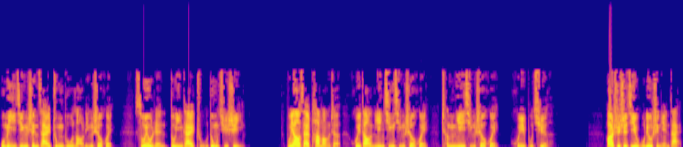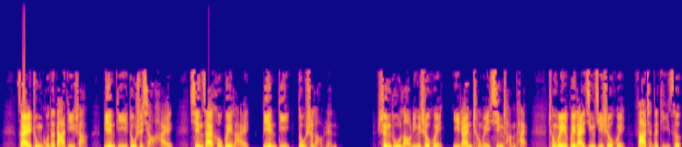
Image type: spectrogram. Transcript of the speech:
我们已经身在中度老龄社会。所有人都应该主动去适应，不要再盼望着回到年轻型社会、成年型社会，回不去了。二十世纪五六十年代，在中国的大地上，遍地都是小孩；现在和未来，遍地都是老人。深度老龄社会已然成为新常态，成为未来经济社会发展的底色。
